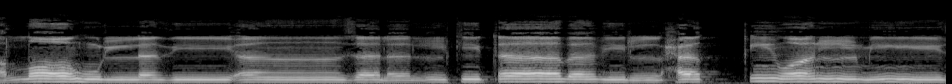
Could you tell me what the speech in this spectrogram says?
الله الذي انزل الكتاب بالحق والميزان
